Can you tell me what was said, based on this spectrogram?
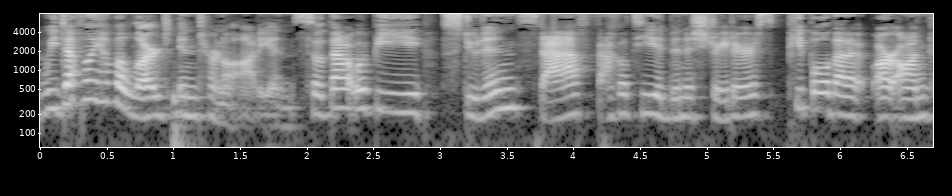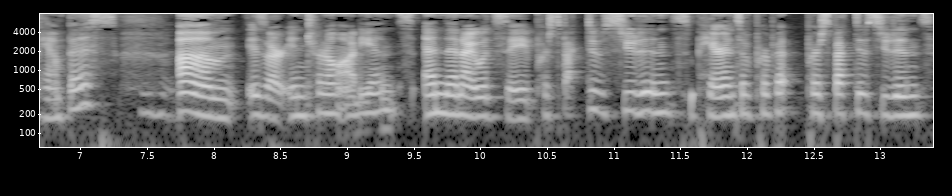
we definitely have a large internal audience. So that would be students, staff, faculty, administrators, people that are on campus um, is our internal audience. And then I would say prospective students, parents of per- prospective students,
